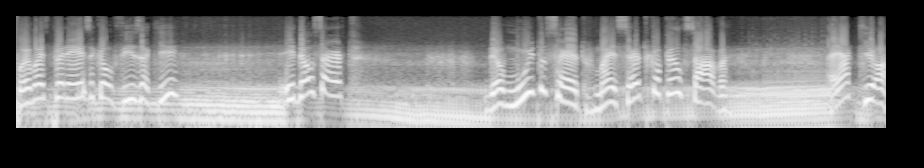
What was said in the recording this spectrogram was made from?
Foi uma experiência que eu fiz aqui e deu certo. Deu muito certo, mais certo que eu pensava. É aqui, ó.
